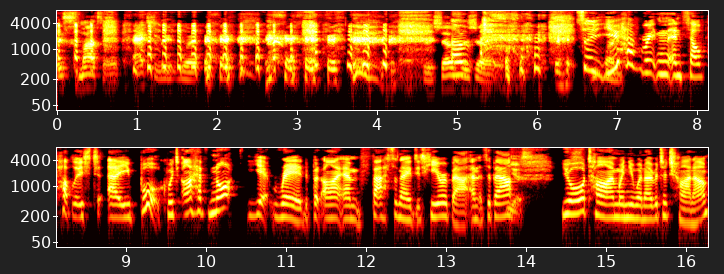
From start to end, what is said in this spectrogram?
it's tomato, actually. But for sure, Um, for sure. so you have written and self-published a book, which I have not yet read, but I am fascinated to hear about, and it's about Yes. your time when you went over to China.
